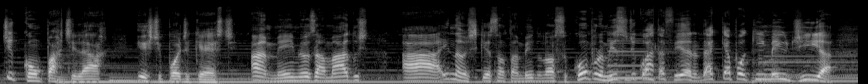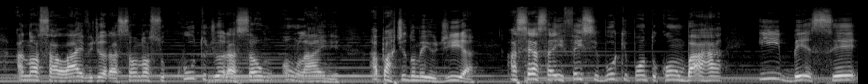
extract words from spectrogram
de compartilhar este podcast. Amém, meus amados. Ah, e não esqueçam também do nosso compromisso de quarta-feira, daqui a pouquinho, meio-dia, a nossa live de oração, nosso culto de oração online, a partir do meio-dia. Acesse aí facebook.com/barra IBCRJ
